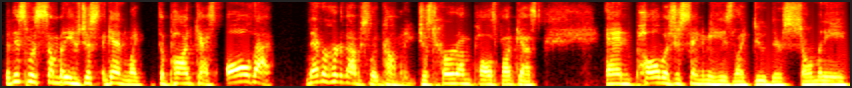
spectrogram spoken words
But this was somebody who's just again like the podcast, all that. Never heard of Absolute Comedy, just heard on Paul's podcast. And Paul was just saying to me, he's like, dude, there's so many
